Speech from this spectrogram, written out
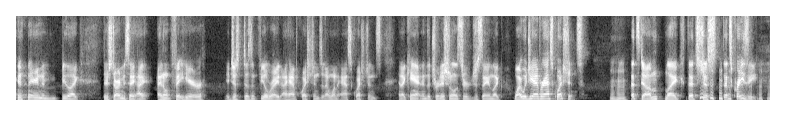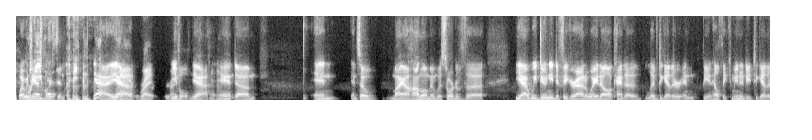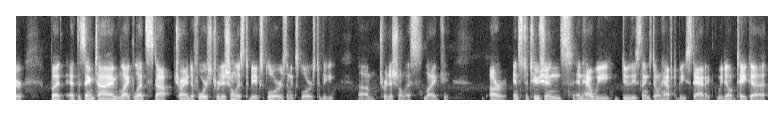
they're going to be like they're starting to say, I, I don't fit here. It just doesn't feel right. I have questions and I want to ask questions and I can't. And the traditionalists are just saying, like, why would you ever ask questions? Mm-hmm. That's dumb. Like that's just that's crazy. Why would you ask evil. questions? yeah, yeah, yeah, right. right. Evil, yeah. Mm-hmm. And um, and and so my aha moment was sort of the, yeah, we do need to figure out a way to all kind of live together and be in healthy community together but at the same time like let's stop trying to force traditionalists to be explorers and explorers to be um, traditionalists. Like our institutions and how we do these things don't have to be static. We don't take a,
